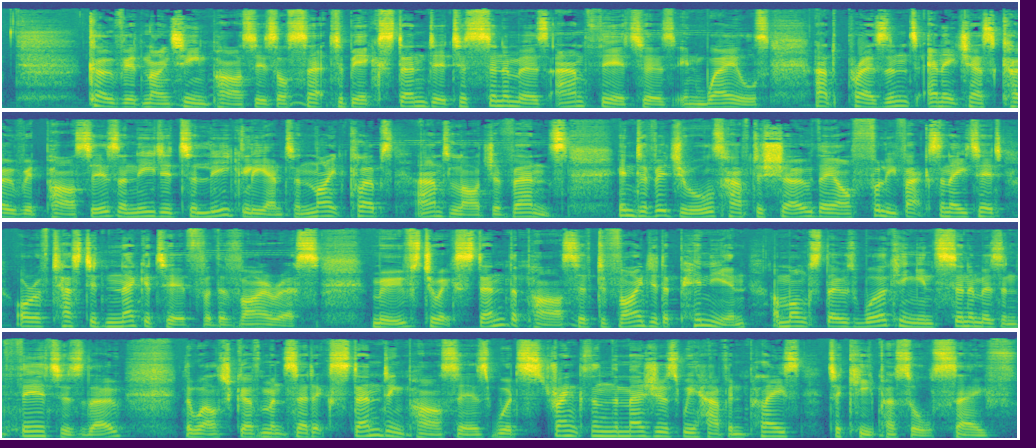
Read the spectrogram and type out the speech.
COVID 19 passes are set to be extended to cinemas and theatres in Wales. At present, NHS COVID passes are needed to legally enter nightclubs and large events. Individuals have to show they are fully vaccinated or have tested negative for the virus. Moves to extend the pass have divided opinion amongst those working in cinemas and theatres, though. The Welsh Government said extending passes would strengthen the measures we have in place to keep us all safe.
